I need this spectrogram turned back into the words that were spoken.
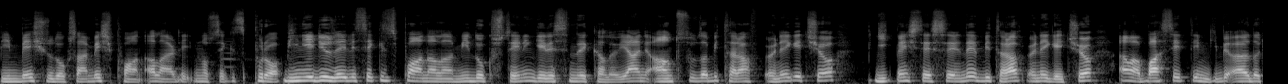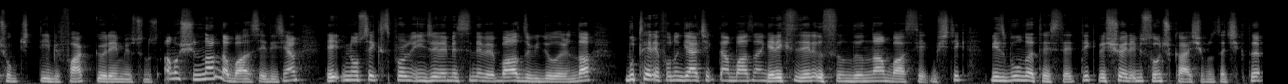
1595 puan alan Redmi Note 8 Pro 1758 puan alan Mi 9T'nin gerisinde kalıyor. Yani Antutu'da bir taraf öne geçiyor. Geekbench testlerinde bir taraf öne geçiyor. Ama bahsettiğim gibi arada çok ciddi bir fark göremiyorsunuz. Ama şundan da bahsedeceğim. Redmi Note 8 Pro'nun incelemesinde ve bazı videolarında bu telefonun gerçekten bazen gereksiz yere ısındığından bahsetmiştik. Biz bunu da test ettik ve şöyle bir sonuç karşımıza çıktı.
